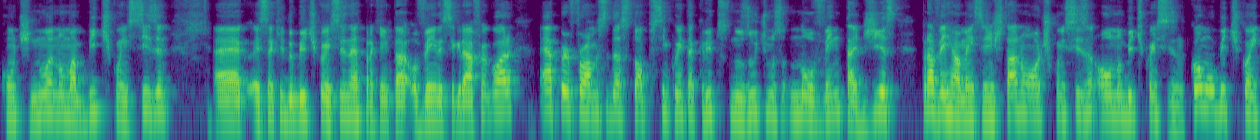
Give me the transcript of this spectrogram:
continua numa Bitcoin Season. É, esse aqui do Bitcoin Season, né, para quem está vendo esse gráfico agora, é a performance das top 50 criptos nos últimos 90 dias, para ver realmente se a gente está no Altcoin Season ou no Bitcoin Season. Como o Bitcoin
